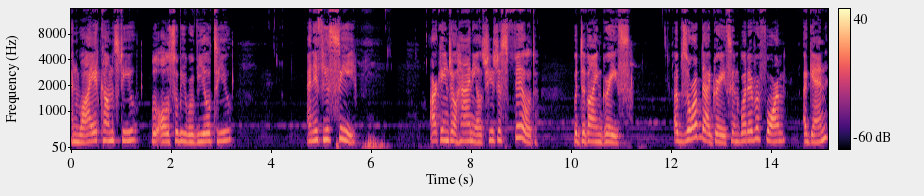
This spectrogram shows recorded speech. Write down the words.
And why it comes to you will also be revealed to you. And if you see Archangel Haniel, she's just filled with divine grace. Absorb that grace in whatever form again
